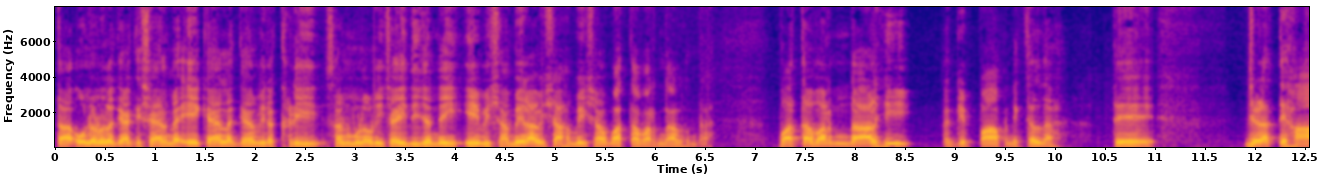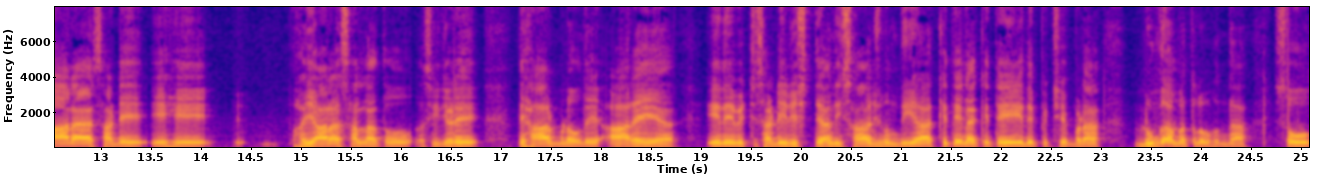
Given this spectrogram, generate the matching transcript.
ਤਾਂ ਉਹਨਾਂ ਨੂੰ ਲੱਗਿਆ ਕਿ ਸ਼ਾਇਦ ਮੈਂ ਇਹ ਕਹਿਣ ਲੱਗਾ ਵੀ ਰੱਖੜੀ ਸਾਨੂੰ ਮਨਾਉਣੀ ਚਾਹੀਦੀ ਜਾਂ ਨਹੀਂ। ਇਹ ਵਿਸ਼ਾ, ਮੇਰਾ ਵਿਸ਼ਾ ਹਮੇਸ਼ਾ ਵਾਤਾਵਰਣ ਨਾਲ ਹੁੰਦਾ। ਵਾਤਾਵਰਣ ਨਾਲ ਹੀ ਅੱਗੇ ਪਾਪ ਨਿਕਲਦਾ। ਤੇ ਜਿਹੜਾ ਤਿਹਾਰ ਹੈ ਸਾਡੇ, ਇਹ ਹਜ਼ਾਰਾਂ ਸਾਲਾਂ ਤੋਂ ਅਸੀਂ ਜਿਹੜੇ ਤਿਹਾਰ ਮਨਾਉਂਦੇ ਆ ਰਹੇ ਆ, ਇਹਦੇ ਵਿੱਚ ਸਾਡੀ ਰਿਸ਼ਤਿਆਂ ਦੀ ਸਾਂਝ ਹੁੰਦੀ ਆ। ਕਿਤੇ ਨਾ ਕਿਤੇ ਇਹਦੇ ਪਿੱਛੇ ਬੜਾ ਡੂੰਘਾ ਮਤਲਬ ਹੁੰਦਾ। ਸੋ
